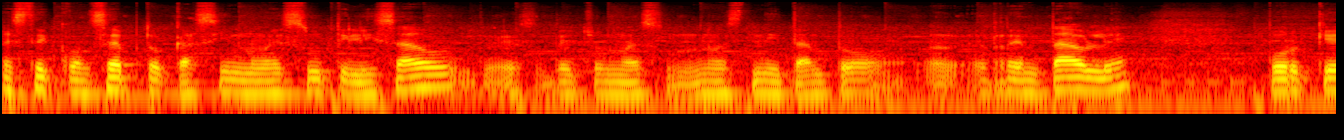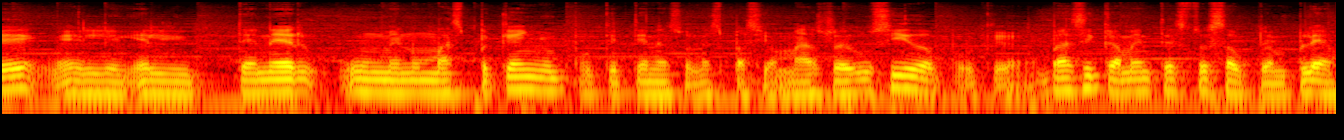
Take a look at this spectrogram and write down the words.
este concepto casi no es utilizado, de hecho no es, no es ni tanto eh, rentable porque el, tener un menú más pequeño, porque tienes un espacio más reducido, porque básicamente esto es autoempleo.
